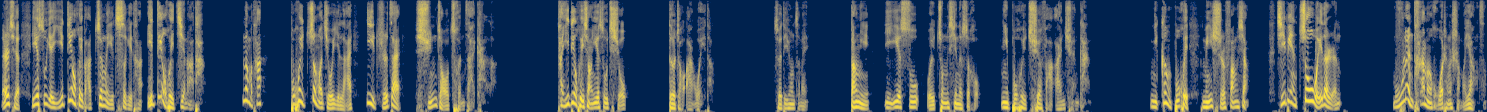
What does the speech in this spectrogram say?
而且耶稣也一定会把真理赐给他，一定会接纳他。那么他不会这么久以来一直在寻找存在感了，他一定会向耶稣求，得着安慰的。所以弟兄姊妹。当你以耶稣为中心的时候，你不会缺乏安全感，你更不会迷失方向。即便周围的人，无论他们活成什么样子，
